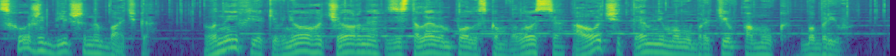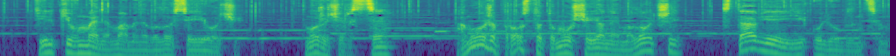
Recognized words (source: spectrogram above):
схожі більше на батька. В них, як і в нього, чорне зі сталевим полиском волосся, а очі темні, мов у братів амук, бобрів. Тільки в мене мамине волосся і очі. Може, через це, а може, просто тому, що я наймолодший, став я її улюбленцем.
